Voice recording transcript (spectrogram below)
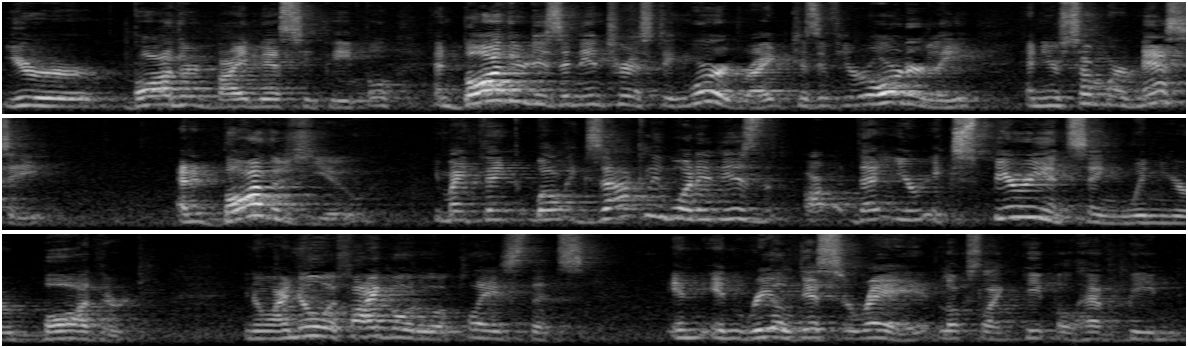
You're bothered by messy people. And bothered is an interesting word, right? Because if you're orderly and you're somewhere messy and it bothers you, you might think, well, exactly what it is that you're experiencing when you're bothered. You know, I know if I go to a place that's in, in real disarray, it looks like people have been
